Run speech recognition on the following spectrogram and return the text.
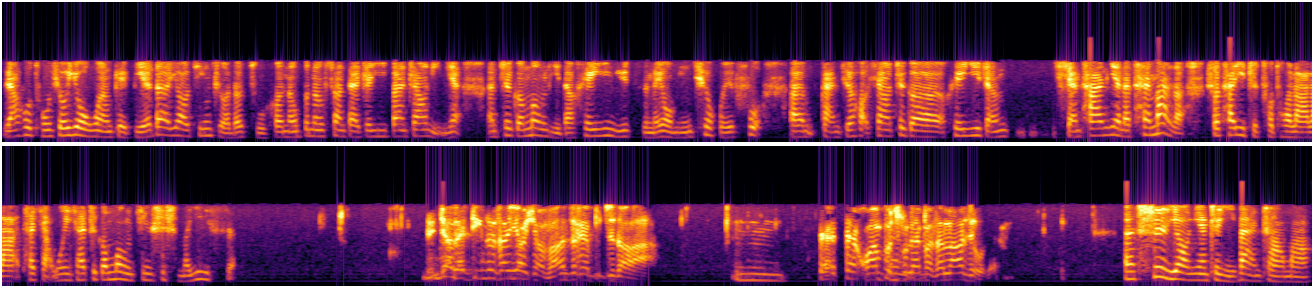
然后同修又问给别的要经者的组合能不能算在这一般章里面？嗯，这个梦里的黑衣女子没有明确回复，呃，感觉好像这个黑衣人嫌他念的太慢了，说他一直拖拖拉拉，他想问一下这个梦境是什么意思？人家来盯着他要小房子还不知道啊？嗯，再再还不出来把他拉走的。呃，是要念这一万张吗？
